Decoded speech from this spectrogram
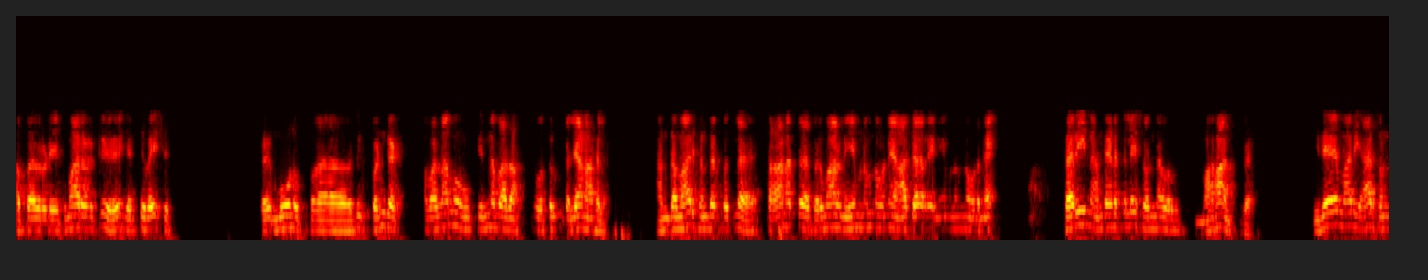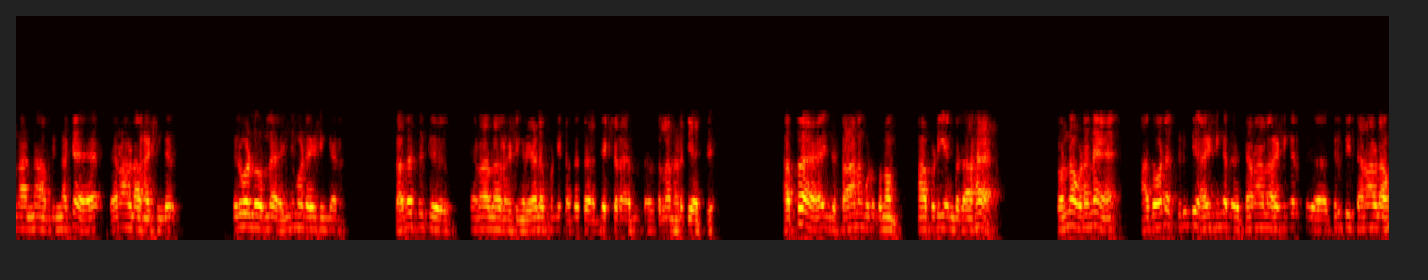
அப்ப அவருடைய குமாரருக்கு எட்டு வயசு. மூணு இது பெண்கள். அவெல்லாமும் சின்னவா தான் ஒருத்தருக்கும் கல்யாணம் ஆகல. அந்த மாதிரி சந்தர்ப்பத்துல ஸ்தானத்தை பெருமாள் நியமனம்னு உடனே ஆச்சாரிய நியமனம்னு உடனே சரின்னு அந்த இடத்துல சொன்ன ஒரு மகான் இவர். இதே மாதிரி யார் சொன்னான்னா அப்படின்னாக்க தேனாவளா ஹரிசிங்கர் திருவள்ளூர்ல இஞ்சிமடை ஹரிசிங்கர் சதத்துக்கு தேனாவளா ஹரிசிங்கர் ஏழை பண்ணி சதத்து அத்தியட்சரா இருந்ததெல்லாம் நடத்தியாச்சு. அப்ப இந்த ஸ்தானம் கொடுக்கணும் அப்படி என்பதாக சொன்ன உடனே அதோட திருப்பி ஹசிங்கர் தேனாவளா ஹசிங்கர் திருப்பி தேனாவளா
